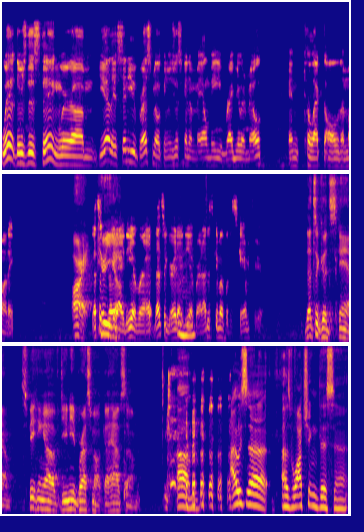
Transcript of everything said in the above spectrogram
wait, there's this thing where, um, yeah, they send you breast milk and you're just going to mail me regular milk and collect all of the money. All right, That's here a you great go. idea, Brad. That's a great idea, Mhm. Brett. I just came up with a scam for you. That's a good scam. Speaking of, do you need breast milk? I have some. um, I was uh, I was watching this, uh,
